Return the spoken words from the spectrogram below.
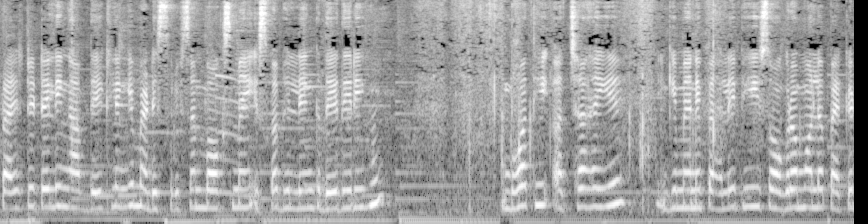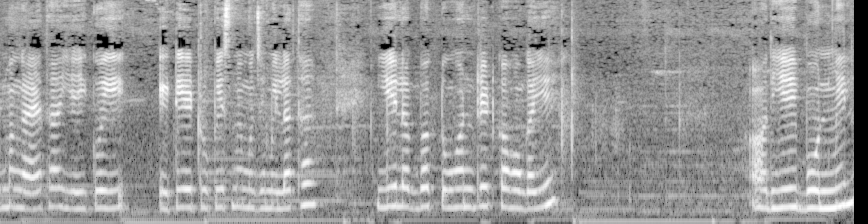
प्राइस डिटेलिंग आप देख लेंगे, मैं डिस्क्रिप्शन बॉक्स में इसका भी लिंक दे दे रही हूँ। बहुत ही अच्छा है ये ये मैंने पहले भी 100 ग्राम वाला पैकेट मंगाया था, यही कोई एटी एट रुपीज़ में मुझे मिला था। ये लगभग 200 का होगा ये। और ये बोन मिल।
